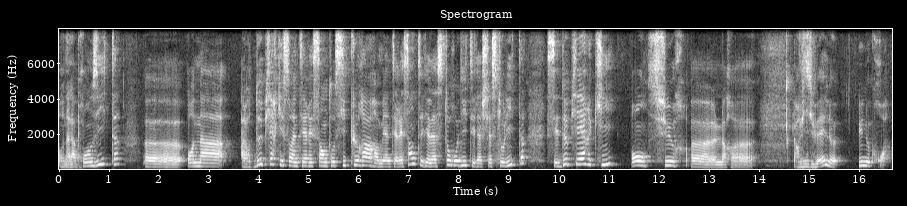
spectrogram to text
On a la bronzite. Euh, on a alors deux pierres qui sont intéressantes aussi, plus rares mais intéressantes, il y a la staurodite et la chiastolite. Ces deux pierres qui ont sur euh, leur visuel une croix.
